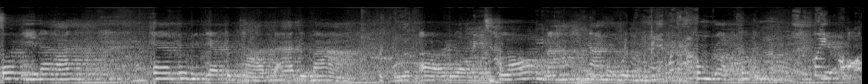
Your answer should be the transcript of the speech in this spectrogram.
สวัสดีนะคะ แค่ผู้มีเกียรติฐานนะคะดีมากเอ่อรวมฉลองนะคะงานของคุณคมรถปีออก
